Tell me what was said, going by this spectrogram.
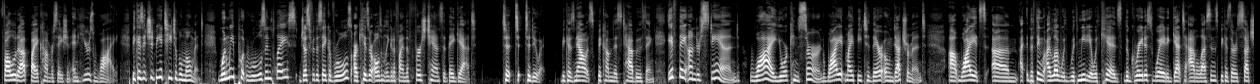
followed up by a conversation. And here's why because it should be a teachable moment. When we put rules in place just for the sake of rules, our kids are ultimately going to find the first chance that they get to, to, to do it because now it's become this taboo thing. If they understand why you're concerned, why it might be to their own detriment, uh, why it's um, I, the thing I love with with media with kids, the greatest way to get to adolescence because they're such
